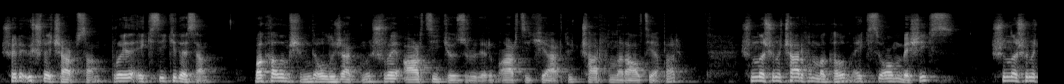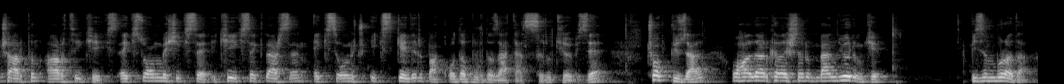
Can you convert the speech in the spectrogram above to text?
şöyle 3 ile çarpsam burayı da eksi 2 desem bakalım şimdi olacak mı? Şurayı artı 2 özür dilerim artı 2 artı 3 çarpımları 6 yapar. Şunu da şunu çarpın bakalım eksi 15x Şunla şunu çarpın artı 2x. Eksi 15x'e 2x eklersen eksi 13x gelir. Bak o da burada zaten sırıtıyor bize. Çok güzel. O halde arkadaşlarım ben diyorum ki bizim burada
